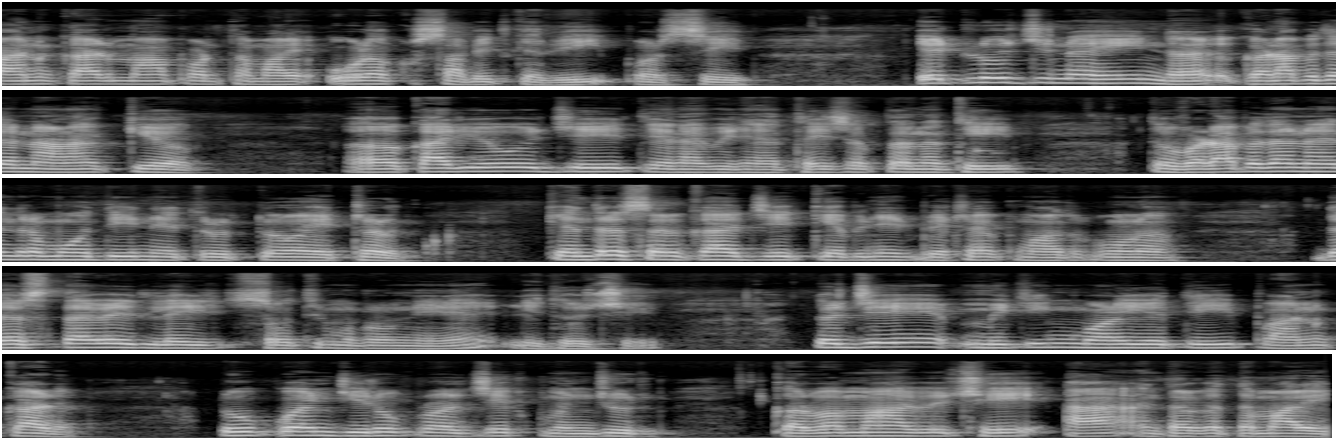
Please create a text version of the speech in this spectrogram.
પાન કાર્ડમાં પણ તમારે ઓળખ સાબિત કરવી પડશે. એટલું જ નહીં ઘણા બધા નાણાકીય કાર્યો જે તેના વિના થઈ શકતા નથી. તો વડાપ્રધાન નરેન્દ્ર મોદી નેતૃત્વ હેઠળ કેન્દ્ર સરકાર જે કેબિનેટ બેઠક મહત્વપૂર્ણ દસ્તાવેજ લઈ સૌથી મોટો નિર્ણય લીધો છે. તો જે મિટિંગ મળી હતી PAN card two point zero project મંજૂર કરવામાં આવ્યો છે. આ અંતર્ગત તમારે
